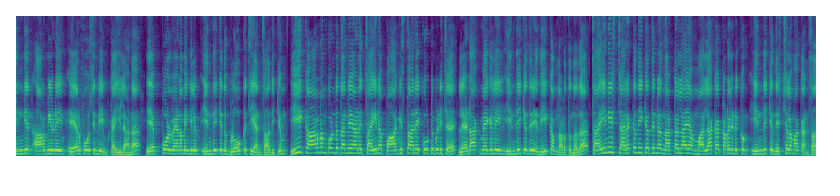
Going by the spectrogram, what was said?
ഇന്ത്യൻ ആർമിയുടെയും എയർഫോഴ്സിന്റെയും കയ്യിലാണ്. എപ്പോൾ വേണമെങ്കിലും ഇന്ത്യയ്ക്ക് ഇത് ബ്ലോക്ക് ചെയ്യാൻ സാധിക്കും. ഈ കാരണം കൊണ്ട് തന്നെയാണ് ചൈന പാകിസ്ഥാനെ കൂട്ടുപിടിച്ച് ലഡാക്ക് മേഖലയിൽ ഇന്ത്യക്കെതിരെ നീക്കം നടത്തുന്നത്. ചൈനീസ് ചരക്ക് നീക്കത്തിന്റെ നട്ടലായ മലാക്ക കടലിടുക്കും ഇന്ത്യയ്ക്ക് നിശ്ചലമാക്കാൻ സാധിക്കും.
